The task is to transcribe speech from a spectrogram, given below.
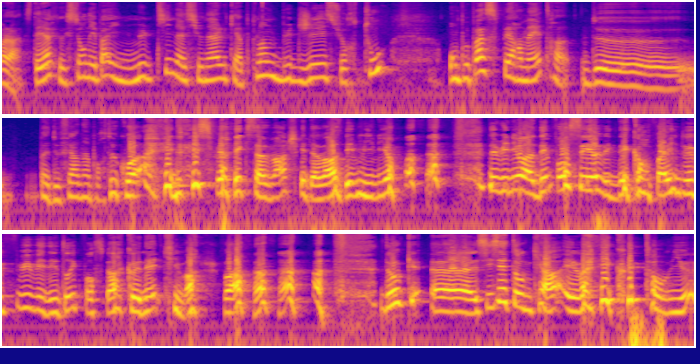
Voilà. C'est-à-dire que si on n'est pas une multinationale qui a plein de budget sur tout, on peut pas se permettre de, bah, de faire n'importe quoi et d'espérer que ça marche et d'avoir des millions, des millions à dépenser avec des campagnes de pub et des trucs pour se faire connaître qui marchent pas. Donc, euh, si c'est ton cas, eh ben, écoute, tant mieux,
